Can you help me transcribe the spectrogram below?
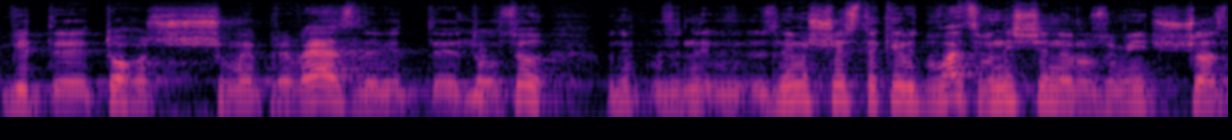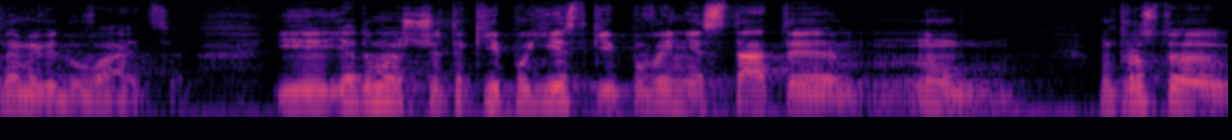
від е, того, що ми привезли, від е, того всього, вони, вони з ними щось таке відбувається. Вони ще не розуміють, що з ними відбувається. І я думаю, що такі поїздки повинні стати ну, ну просто.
